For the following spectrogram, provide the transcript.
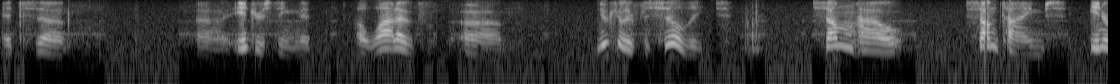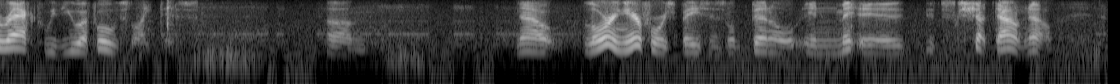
It's uh, uh, interesting that a lot of uh, nuclear facilities somehow, sometimes interact with UFOs like this. Um, now, Loring Air Force Base has been in uh, it's shut down now,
